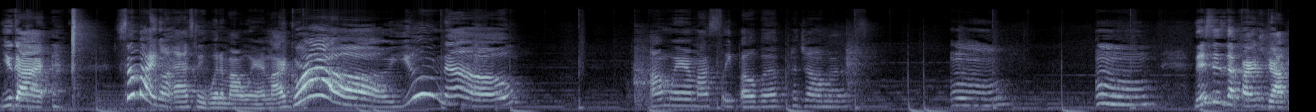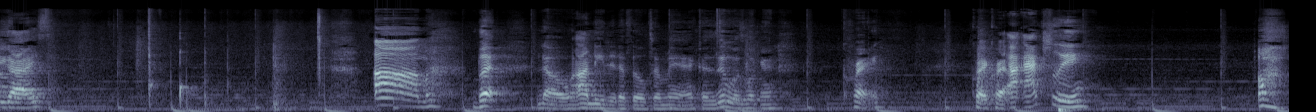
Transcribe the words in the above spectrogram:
you got somebody gonna ask me what am I wearing? Like, girl, you know, I'm wearing my sleepover pajamas. First drop, you guys. Um, but no, I needed a filter, man, because it was looking cray, cray, cray. I actually, oh,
